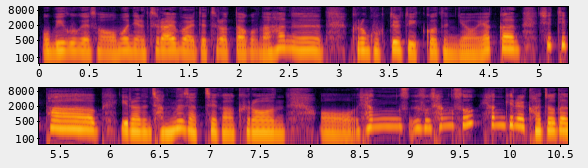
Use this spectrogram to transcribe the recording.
뭐 미국에서 어머니랑 드라이브 할 때 들었다거나 하는 그런 곡들도 있거든요. 약간 시티팝이라는 장르 자체가 그런 어 향수 향수 향기를 가져다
